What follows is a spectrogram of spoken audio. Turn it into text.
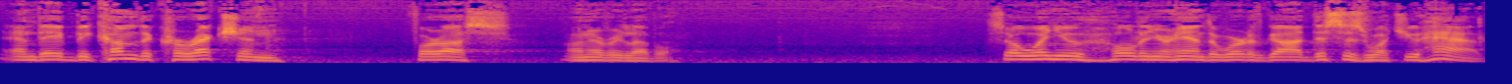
and they become the correction for us on every level. So when you hold in your hand the Word of God, this is what you have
